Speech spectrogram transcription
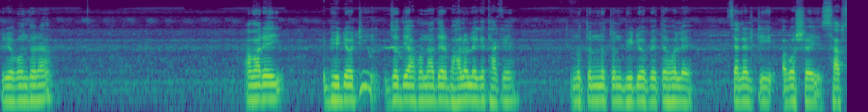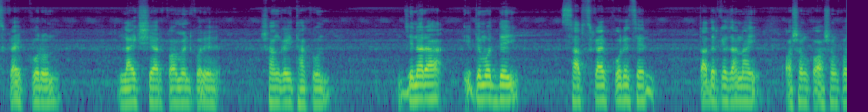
প্রিয় বন্ধুরা, আমার এই ভিডিওটি যদি আপনাদের ভালো লেগে থাকে নতুন নতুন ভিডিও পেতে হলে চ্যানেলটি অবশ্যই সাবস্ক্রাইব করুন, লাইক, শেয়ার, কমেন্ট করে সঙ্গেই থাকুন। যেনারা ইতিমধ্যেই সাবস্ক্রাইব করেছেন, তাদেরকে জানাই অসংখ্য অসংখ্য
